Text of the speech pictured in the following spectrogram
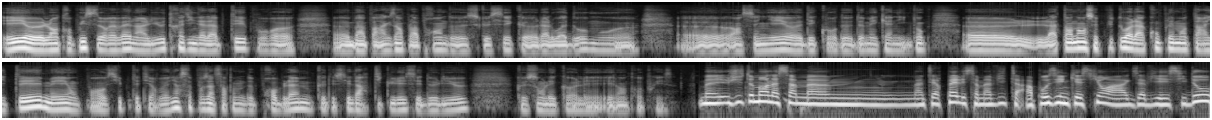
Et l'entreprise se révèle un lieu très inadapté pour, ben, par exemple, apprendre ce que c'est que la loi d'Ohm ou enseigner des cours de, de mécanique. Donc la tendance est plutôt à la complémentarité, mais on aussi peut-être y revenir, ça pose un certain nombre de problèmes que d'essayer d'articuler ces deux lieux que sont l'école et l'entreprise. Justement, là, ça m'interpelle et ça m'invite à poser une question à Xavier Sido,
